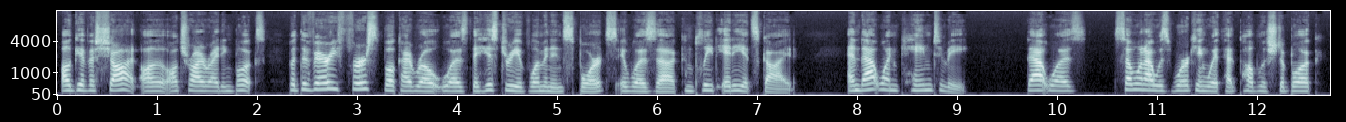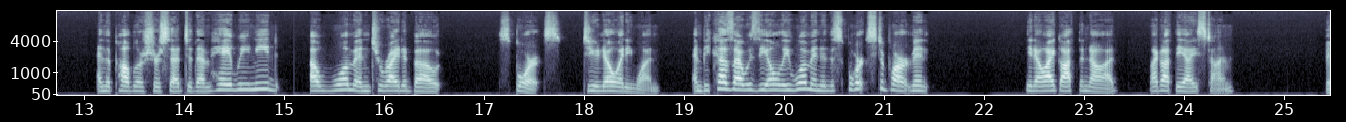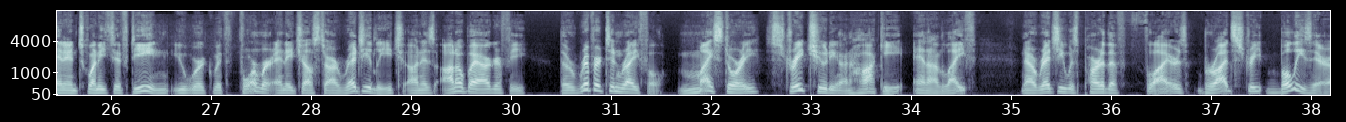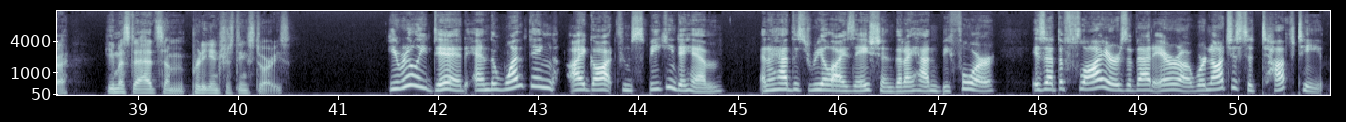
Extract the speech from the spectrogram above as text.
I'll give a shot. I'll, I'll try writing books. But the very first book I wrote was The History of Women in Sports. It was a complete idiot's guide. And that one came to me. That was someone I was working with had published a book, and the publisher said to them, Hey, we need a woman to write about sports. Do you know anyone? And because I was the only woman in the sports department, you know, I got the nod. I got the ice time. And in 2015, you worked with former NHL star Reggie Leach on his autobiography, The Riverton Rifle My Story, Straight Shooting on Hockey and on Life. Now, Reggie was part of the Flyers' Broad Street Bullies era. He must have had some pretty interesting stories. He really did. And the one thing I got from speaking to him, and I had this realization that I hadn't before, is that the Flyers of that era were not just a tough team,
